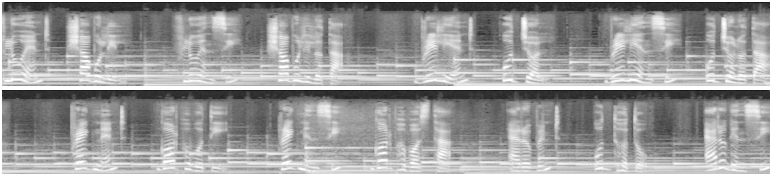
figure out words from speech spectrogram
ফ্লুয়েন্ট, সাবলীল। ফ্লুয়েন্সি, সাবলীলতা। ব্রিলিয়েন্ট, উজ্জ্বল। ব্রিলিয়েন্সি, উজ্জ্বলতা। প্রেগনেন্ট, গর্ভবতী। প্রেগনেন্সি গর্ভাবস্থা। অ্যারোবেন্ট উদ্ধত। অ্যারোগেন্সি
